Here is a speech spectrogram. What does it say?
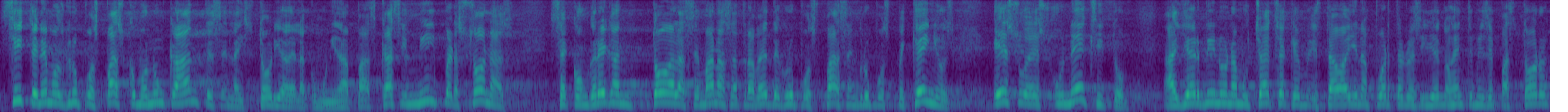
Sí tenemos grupos paz como nunca antes en la historia de la comunidad paz. Casi mil personas se congregan todas las semanas a través de grupos paz en grupos pequeños. Eso es un éxito. Ayer vino una muchacha que estaba ahí en la puerta recibiendo gente y me dice, pastor,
